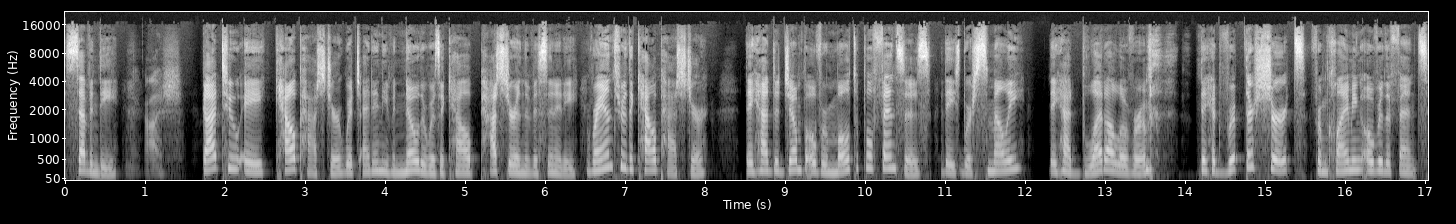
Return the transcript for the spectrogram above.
70 Oh my gosh. Got to a cow pasture, which I didn't even know there was a cow pasture in the vicinity, ran through the cow pasture. They had to jump over multiple fences. They were smelly. They had blood all over them. they had ripped their shirts from climbing over the fence.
